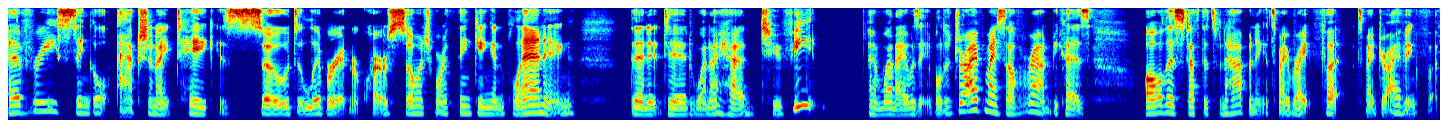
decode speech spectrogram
Every single action I take is so deliberate and requires so much more thinking and planning than it did when I had two feet and when I was able to drive myself around because all this stuff that's been happening, it's my right foot, it's my driving foot.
